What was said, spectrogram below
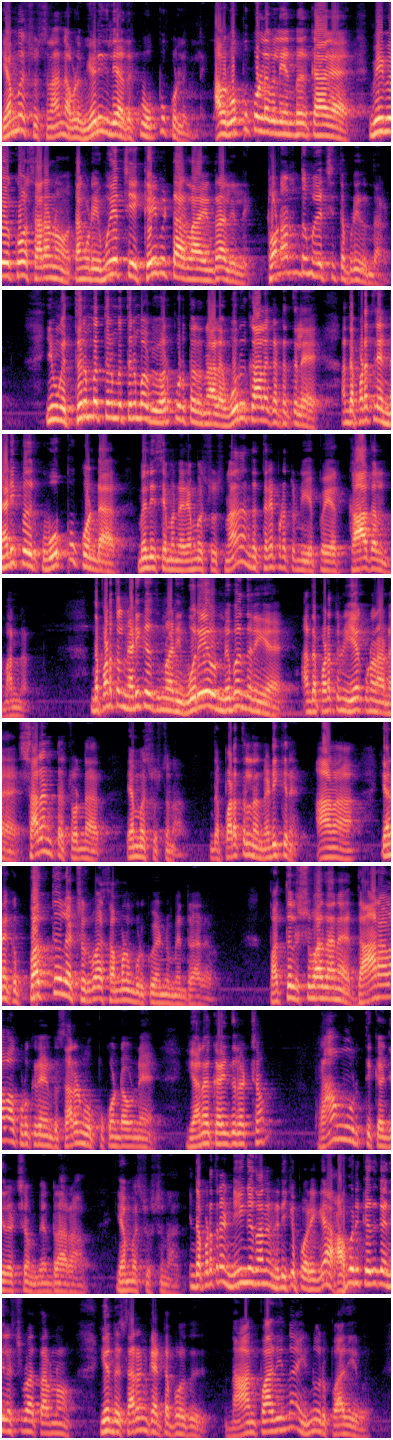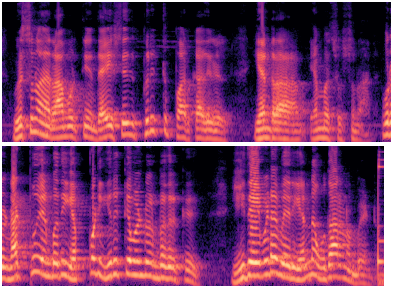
எம் எஸ் விஸ்வநாதன் அவ்வளவு எளிதிலே அதற்கு ஒப்புக்கொள்ளவில்லை. அவர் ஒப்புக்கொள்ளவில்லை என்பதற்காக விவேகோ சரணோ தங்களுடைய முயற்சியை கைவிட்டார்களா என்றால் இல்லை. தொடர்ந்து முயற்சித்தபடி இருந்தார்கள் இவங்க திரும்ப திரும்ப திரும்ப அப்படி வற்புறுத்துறதுனால ஒரு காலகட்டத்தில் அந்த படத்தில் நடிப்பதற்கு ஒப்புக்கொண்டார் மெல்லிசை மன்னர் எம் எஸ் விஸ்வநாதன் அந்த திரைப்படத்தினுடைய பெயர் காதல் மன்னன். இந்த படத்தில் நடிக்கிறதுக்கு முன்னாடி ஒரே ஒரு நிபந்தனையை அந்த படத்தினுடைய இயக்குனரான சரண்கிட்ட சொன்னார் எம் எஸ் விஸ்வநாதன் இந்த படத்தில் நான் நடிக்கிறேன் ஆனால் எனக்கு பத்து லட்ச ரூபாய் சம்பளம் கொடுக்க வேண்டும் என்றார் அவர். பத்து லட்ச ரூபா தானே தாராளமாக கொடுக்குறேன் என்று சரண் ஒப்புக்கொண்ட உடனே எனக்கு ஐந்து லட்சம் ராமூர்த்திக்கு அஞ்சு லட்சம் என்றாராம் எம் எஸ் விஸ்வநாத் இந்த படத்தில் நீங்கள் தானே நடிக்க போகிறீங்க அவருக்கு எதுக்கு அஞ்சு லட்ச ரூபா தரணும் என்று சரண் கேட்டபோது நான் பாதின்னா இன்னொரு பாதி அவர் விஸ்வநாதன் ராமூர்த்தியும் தயவுசெய்து பிரித்து பார்க்காதீர்கள் என்றாராம் எம் எஸ் விஸ்வநாத் ஒரு நட்பு என்பது எப்படி இருக்க வேண்டும் என்பதற்கு இதை விட வேறு என்ன உதாரணம் வேண்டும்?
